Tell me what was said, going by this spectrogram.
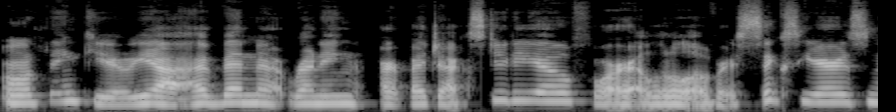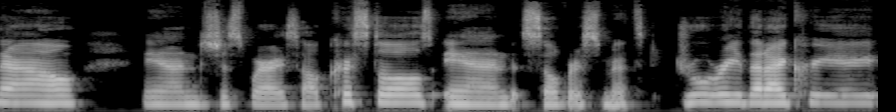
Oh, thank you. Yeah, I've been running Art by Jac Studio for a little over six years now, and just where I sell crystals and silversmith jewelry that I create.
